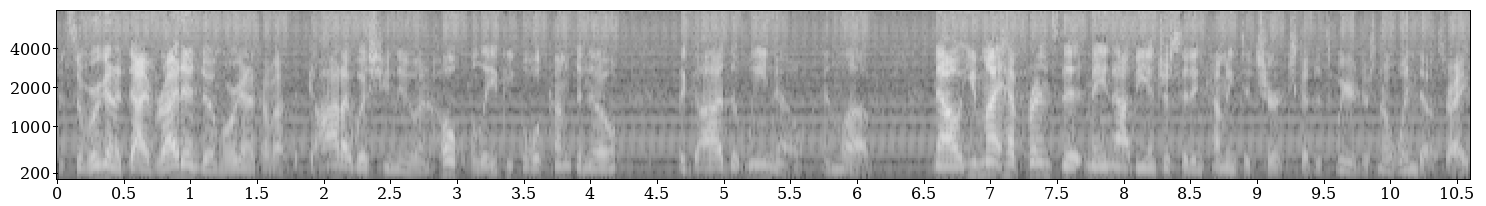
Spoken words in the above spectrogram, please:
And so we're going to dive right into them. We're going to talk about the God I wish you knew. And hopefully people will come to know the God that we know and love. Now, you might have friends that may not be interested in coming to church because it's weird. There's no windows, right?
